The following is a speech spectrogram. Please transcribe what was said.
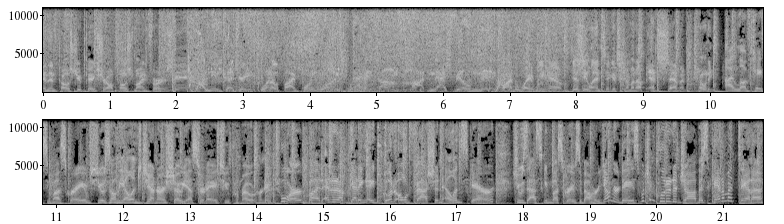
and then post your picture. I'll post mine first. New Country 105.1. Pat and Tom's Hot Nashville Minute. By the way, we have Disneyland tickets coming up at 7. Cody. I love Kacey Musgrave. She was on the Ellen DeGeneres show yesterday to promote her new tour, but ended up getting a good old fashioned Ellen scare. She was asking Musgraves about her younger days, which included a job as Hannah Montana,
